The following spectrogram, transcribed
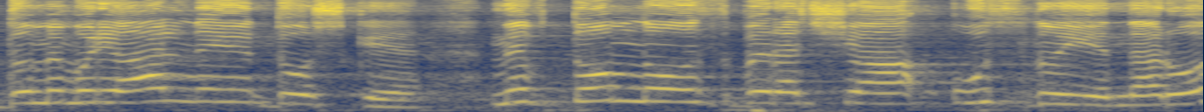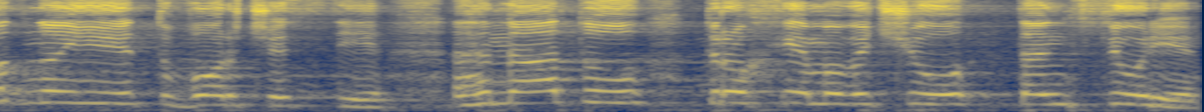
до меморіальної дошки невтомного збирача усної народної творчості Гнату Трохимовичу Танцюрі.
